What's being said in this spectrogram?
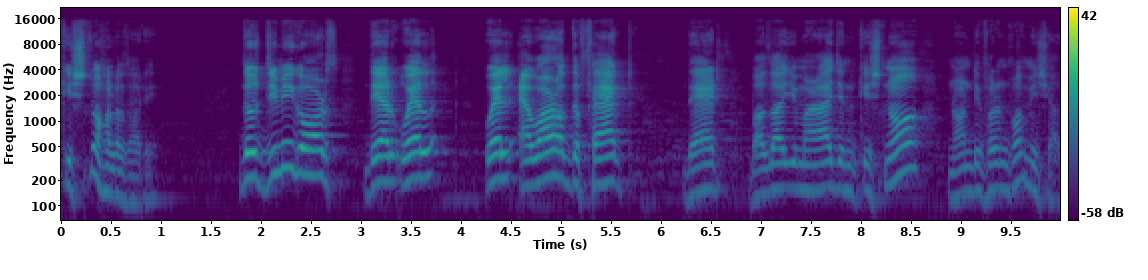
Krishna হলধরে Those demigods, they are well, well aware of the fact that Balaji Maharaj and Krishna non-different from each other.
